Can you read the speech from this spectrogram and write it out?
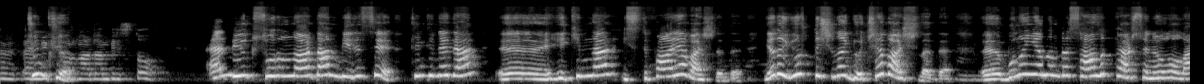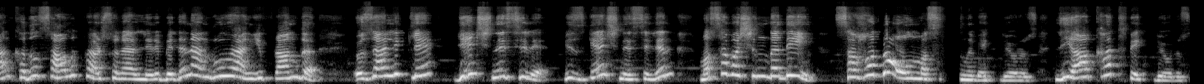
Evet, en Çünkü- büyük sorunlardan birisi de o. En büyük sorunlardan birisi. Çünkü neden? Ee, hekimler istifaya başladı ya da yurt dışına göçe başladı. Ee, bunun yanında sağlık personeli olan kadın sağlık personelleri bedenen ruhen yıprandı. Özellikle genç nesili, biz genç neslin masa başında değil, sahada olmasını bekliyoruz. Liyakat bekliyoruz.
